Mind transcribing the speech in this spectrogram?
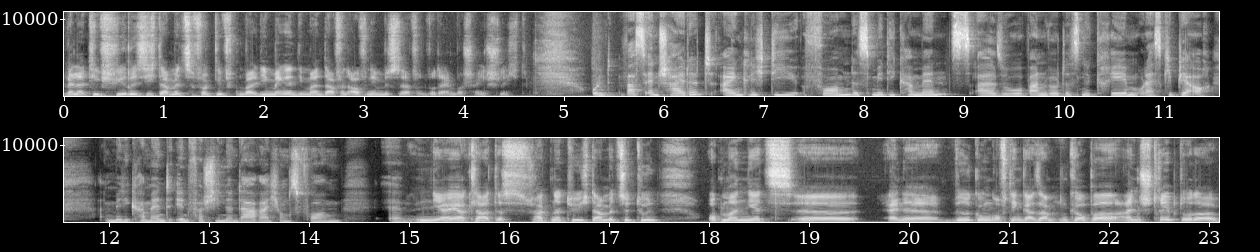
relativ schwierig, sich damit zu vergiften, weil die Menge, die man davon aufnehmen müsste, davon wird einem wahrscheinlich schlecht. Und was entscheidet eigentlich die Form des Medikaments? Also wann wird es eine Creme oder es gibt ja auch Medikamente in verschiedenen Darreichungsformen. Ähm ja, ja, klar. Das hat natürlich damit zu tun, ob man jetzt äh, eine Wirkung auf den gesamten Körper anstrebt oder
